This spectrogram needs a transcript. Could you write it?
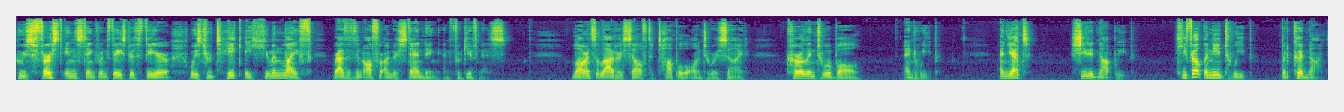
whose first instinct when faced with fear was to take a human life rather than offer understanding and forgiveness. Lawrence allowed herself to topple onto her side curl into a ball, and weep. And yet, she did not weep. He felt the need to weep, but could not,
